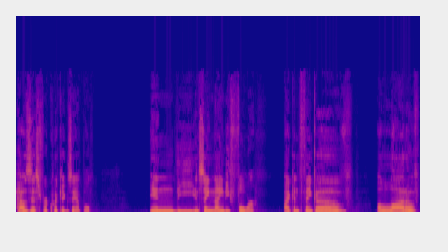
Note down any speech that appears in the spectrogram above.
How's this for a quick example? In the, in say 94, I can think of a lot of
